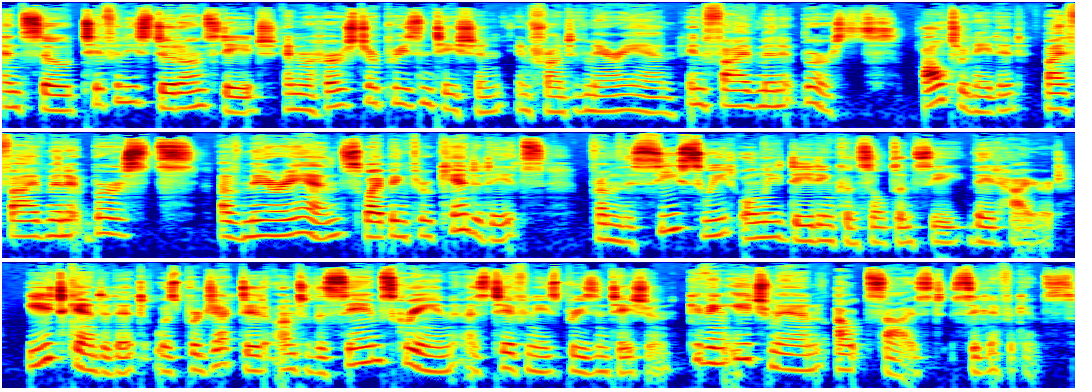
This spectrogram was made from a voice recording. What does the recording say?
And so Tiffany stood on stage and rehearsed her presentation in front of Maryanne in five minute bursts, alternated by five minute bursts of Maryanne swiping through candidates from the C suite only dating consultancy they'd hired. Each candidate was projected onto the same screen as Tiffany's presentation, giving each man outsized significance.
